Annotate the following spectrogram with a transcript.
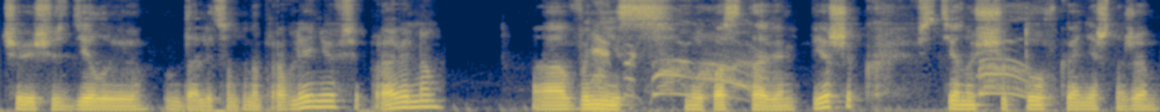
Что еще сделаю? Да, лицом по направлению, все правильно. А, вниз мы поставим пешек в стену щитов, конечно же.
